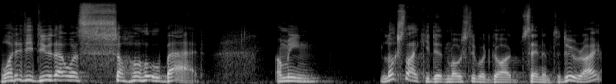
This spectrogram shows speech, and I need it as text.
What did he do that was so bad? I mean, looks like he did mostly what God sent him to do, right?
